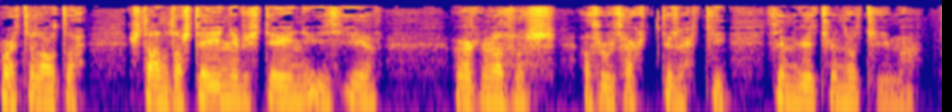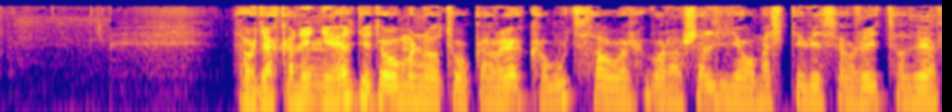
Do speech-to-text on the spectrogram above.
og ekki láta standa steini við steini í þér vegna þess að þú þekktir ekki þinn vitjuna tíma. Þá gekk hann inn í heldidómun og tók að reka út þá er voru að selja og meldi við þá reytað er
